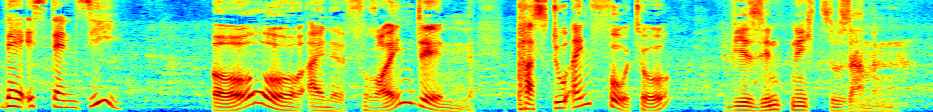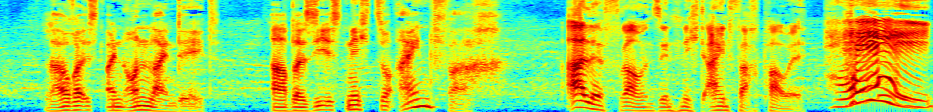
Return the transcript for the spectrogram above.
Wer ist denn sie? Oh, eine Freundin. Hast du ein Foto? Wir sind nicht zusammen. Laura ist ein Online-Date. Aber sie ist nicht so einfach. Alle Frauen sind nicht einfach, Paul. Hey!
